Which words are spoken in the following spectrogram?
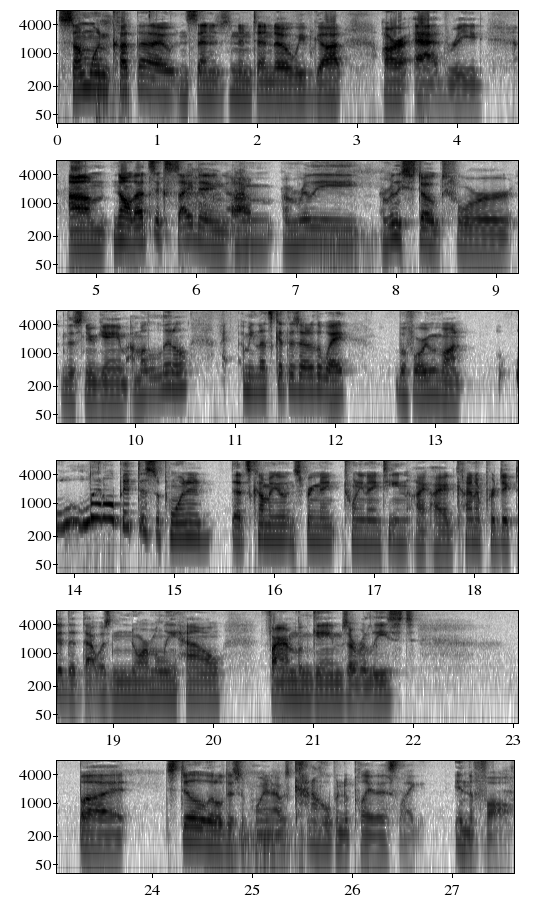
Someone cut that out and send it to Nintendo. We've got our ad read. Um, no, that's exciting. I'm I'm really I'm really stoked for this new game. I'm a little. I mean, let's get this out of the way before we move on. Little bit disappointed that's coming out in spring 2019. I, I had kind of predicted that that was normally how Fire Emblem games are released, but still a little disappointed. I was kind of hoping to play this like in the fall.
